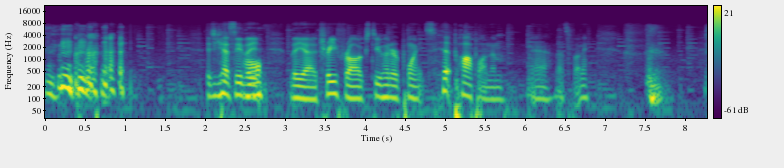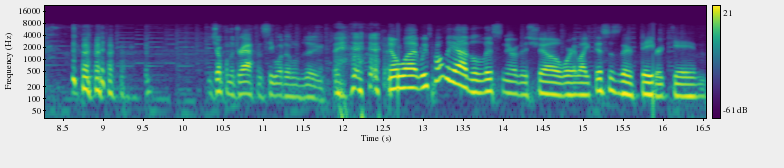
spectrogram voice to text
Did you guys see the Oh. the uh, tree frogs 200 points hip hop on them? Yeah, that's funny. Jump on the draft and see what it'll do. You know what? We probably have a listener of the show where like this is their favorite game,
